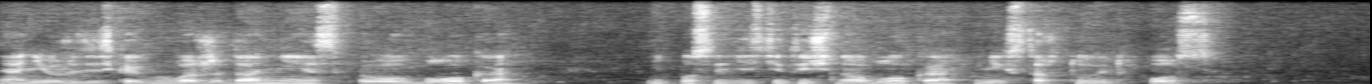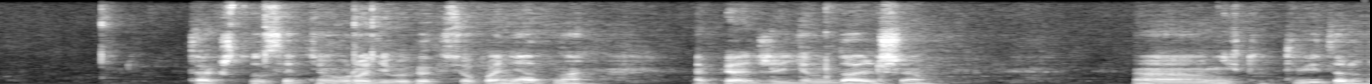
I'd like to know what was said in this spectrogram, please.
Они уже здесь как бы в ожидании своего блока. И после 10 тысячного блока у них стартует POS. Так что с этим вроде бы как все понятно. Опять же идем дальше. А, у них тут Twitter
